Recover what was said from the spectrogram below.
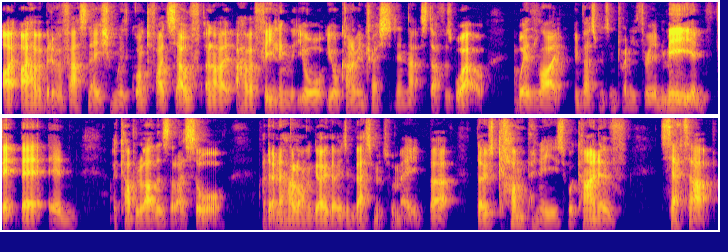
I, I have a bit of a fascination with quantified self, and I, I have a feeling that you're you're kind of interested in that stuff as well, with like investments in 23andMe and Fitbit and a couple of others that I saw. I don't know how long ago those investments were made, but those companies were kind of set up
